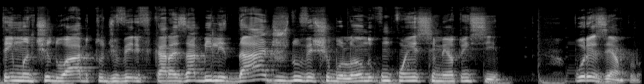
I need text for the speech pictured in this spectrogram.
tem mantido o hábito de verificar as habilidades do vestibulando com conhecimento em si. Por exemplo,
